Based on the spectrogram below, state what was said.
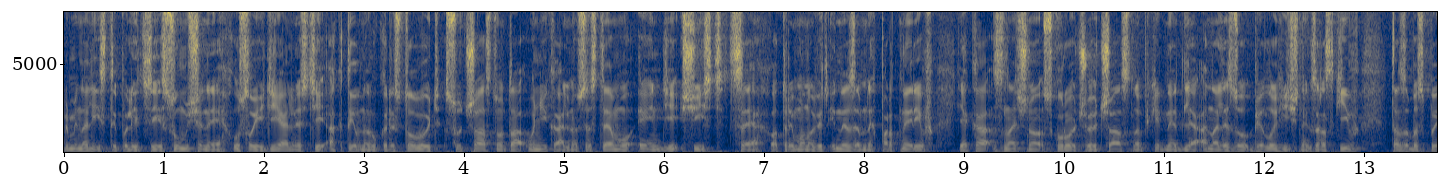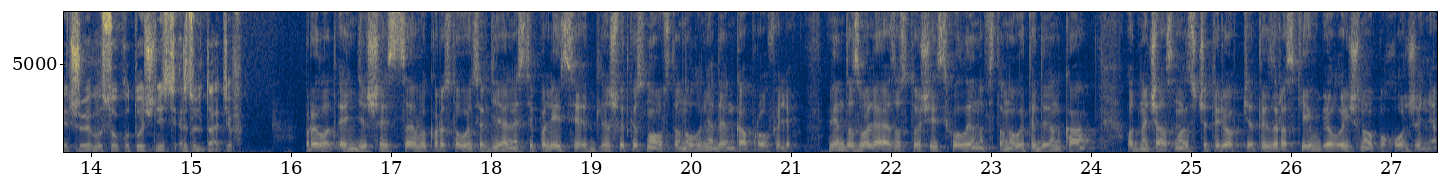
Криміналісти поліції Сумщини у своїй діяльності активно використовують сучасну та унікальну систему Енді 6 c отриману від іноземних партнерів, яка значно скорочує час, необхідний для аналізу біологічних зразків та забезпечує високу точність результатів. Прилад ND6C використовується в діяльності поліції для швидкісного встановлення ДНК профілів. Він дозволяє за 106 хвилин встановити ДНК одночасно з 4-5 зразків біологічного походження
